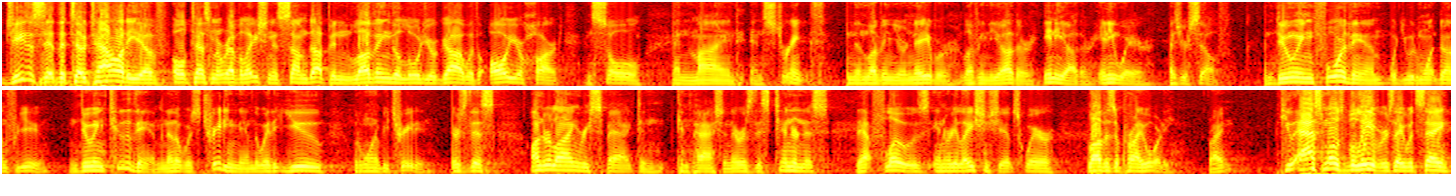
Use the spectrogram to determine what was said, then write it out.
Jesus said the totality of Old Testament revelation is summed up in loving the Lord your God with all your heart and soul and mind and strength, and then loving your neighbor, loving the other, any other, anywhere, as yourself, and doing for them what you would want done for you, and doing to them, in other words, treating them the way that you would want to be treated. There's this underlying respect and compassion. There is this tenderness that flows in relationships where love is a priority, right? If you ask most believers, they would say,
